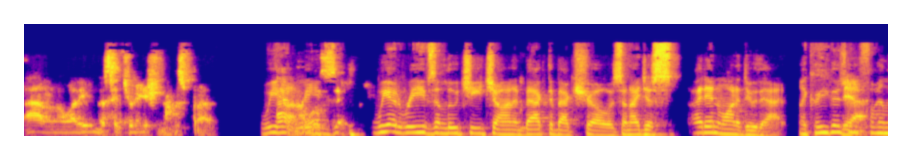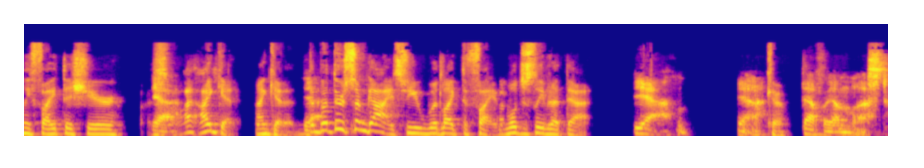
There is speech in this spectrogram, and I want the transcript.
I don't know what even the situation is, but. We had Reaves, we had Reaves and Lucic on in back to back shows, and I just I didn't want to do that. Like, are you guys yeah. going to finally fight this year? Yeah, so I, I, get it. I get it. Yeah. But there's some guys who you would like to fight. We'll just leave it at that. Yeah, yeah, okay, definitely on the list.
